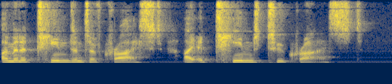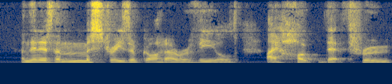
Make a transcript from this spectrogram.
I'm an attendant of Christ. I attend to Christ. And then as the mysteries of God are revealed, I hope that through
